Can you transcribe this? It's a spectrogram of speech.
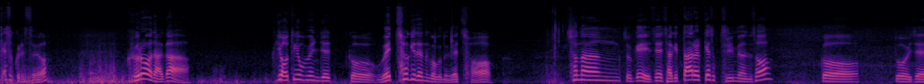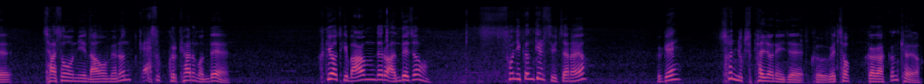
계속 그랬어요. 그러다가 그게 어떻게 보면 이제 그 외척이 되는 거거든요. 외척. 천황 쪽에 이제 자기 딸을 계속 들이면서 그 또 이제 자손이 나오면은 계속 그렇게 하는 건데 그게 어떻게 마음대로 안 되죠? 손이 끊길 수 있잖아요. 그게 1068년에 이제 그 외척가가 끊겨요.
